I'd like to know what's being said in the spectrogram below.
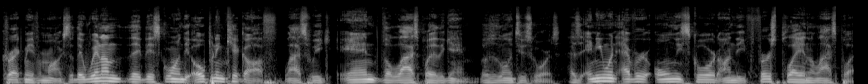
correct me if I'm wrong. So they win on they, they score on the opening kickoff last week and the last play of the game. Those are the only two scores. Has anyone ever only scored on the first play and the last play?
